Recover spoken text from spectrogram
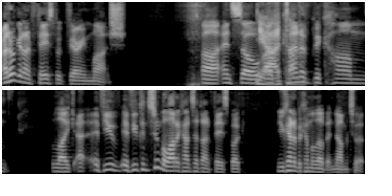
I don't get on Facebook very much, uh, and so Yeah, I've kind of become like uh, if you if you consume a lot of content on Facebook, you kind of become a little bit numb to it.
